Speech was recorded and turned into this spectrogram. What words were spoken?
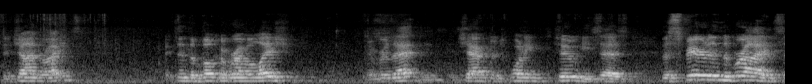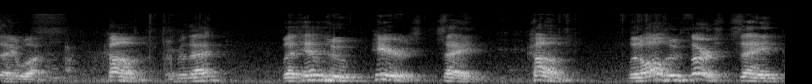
that John writes? It's in the book of Revelation. Remember that? In, in chapter 22, he says, The Spirit and the bride say what? Come. Remember that? Let him who hears say, Come. Let all who thirst say,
